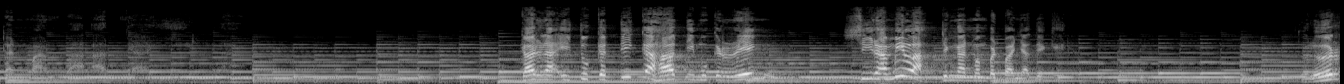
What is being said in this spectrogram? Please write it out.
dan manfaatnya hilang. Karena itu ketika hatimu kering, siramilah dengan memperbanyak zikir. Dulur,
